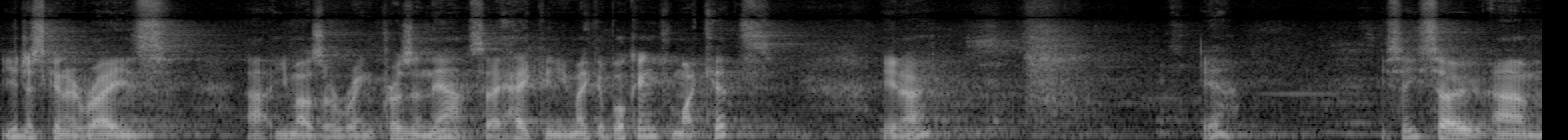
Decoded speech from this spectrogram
you're just going to raise, uh, you might as well ring prison now and say, hey, can you make a booking for my kids? You know? Yeah. You see? So um,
